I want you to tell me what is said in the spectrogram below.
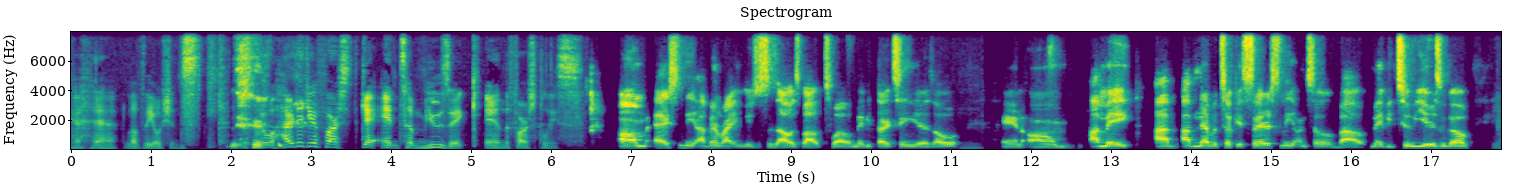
Yeah, love the oceans. so, how did you first get into music in the first place? Um, actually, I've been writing music since I was about twelve, maybe thirteen years old, mm. and um, I made I've I've never took it seriously until about maybe two years ago. Yeah.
